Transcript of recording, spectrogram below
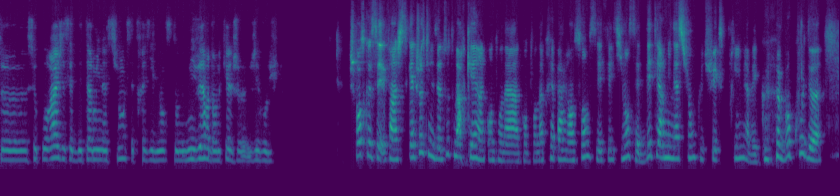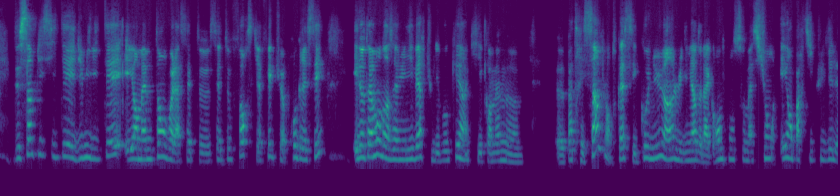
euh, ce courage et cette détermination, cette résilience dans l'univers dans lequel j'évolue. Je, pense que c'est quelque chose qui nous a toutes marqué hein, quand, on a, préparé ensemble, c'est effectivement cette détermination que tu exprimes avec beaucoup de, simplicité et d'humilité et en même temps, voilà, cette, force qui a fait que tu as progressé. Et notamment dans un univers, tu l'évoquais, hein, qui est quand même euh, pas très simple, en tout cas c'est connu, hein, l'univers de la grande consommation et en particulier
